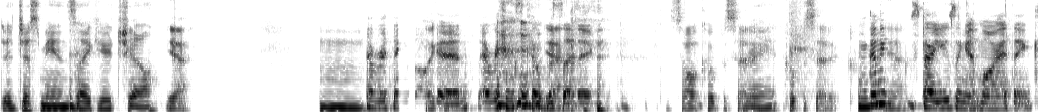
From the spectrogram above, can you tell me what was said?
it just means like you're chill. yeah Hmm. Everything's all Like- good. Everything's copacetic. it's all copacetic Right. copacetic I'm gonna Yeah. start using it more. I think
